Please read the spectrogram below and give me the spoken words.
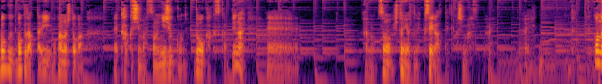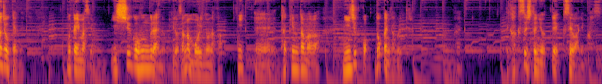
僕、僕だったり、他の人がえ隠します。その20個をね、どう隠すかっていうのは、えーあの、その人によってね、癖があったりとかします。はい。はい。こんな条件ね。もう一回言いますよ。一周5分ぐらいの広さの森の中に、えー卓球の玉が20個、どっかに隠れてる。はい。で隠す人によって癖はあります。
